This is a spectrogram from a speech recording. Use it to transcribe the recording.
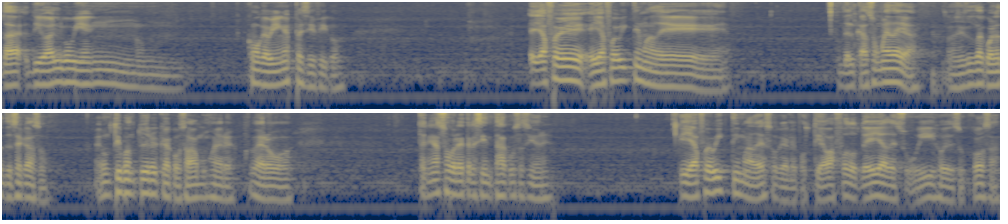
da- dio algo bien. como que bien específico. Ella fue, ella fue víctima de. del caso Medea. No sé si tú te acuerdas de ese caso. Es un tipo en Twitter que acosaba a mujeres, pero tenía sobre 300 acusaciones. Y ella fue víctima de eso, que le posteaba fotos de ella, de su hijo y de sus cosas.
